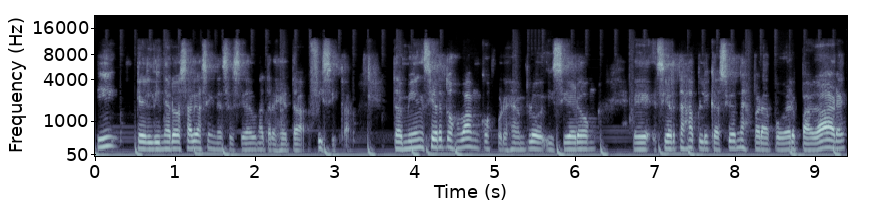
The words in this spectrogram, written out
y que el dinero salga sin necesidad de una tarjeta física. También ciertos bancos, por ejemplo, hicieron eh, ciertas aplicaciones para poder pagar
